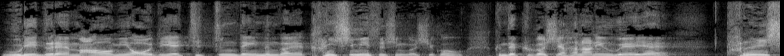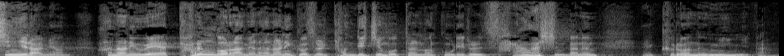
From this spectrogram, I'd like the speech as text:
우리들의 마음이 어디에 집중되어 있는가에 관심이 있으신 것이고, 근데 그것이 하나님 외에 다른 신이라면, 하나님 외에 다른 거라면 하나님 그것을 견디지 못할 만큼 우리를 사랑하신다는 그런 의미입니다.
